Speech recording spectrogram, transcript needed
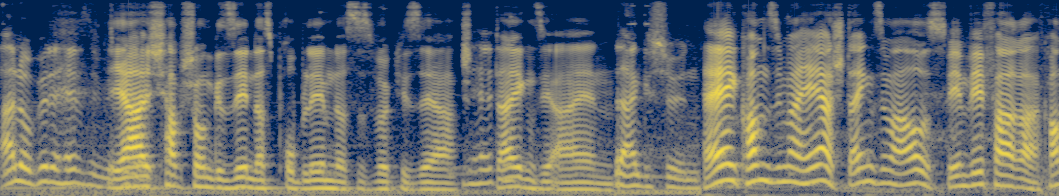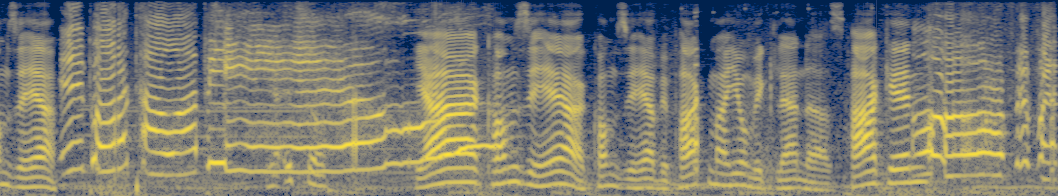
Hallo, bitte helfen Sie mir. Ja, ich habe schon gesehen das Problem. Das ist wirklich sehr. Steigen Sie ein. Dankeschön. Hey, kommen Sie mal her. Steigen Sie mal aus. BMW-Fahrer, kommen Sie her. Bill. Ja, kommen Sie her. Kommen Sie her. Wir parken mal hier und wir klären das. Parken. Oh, 500.000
